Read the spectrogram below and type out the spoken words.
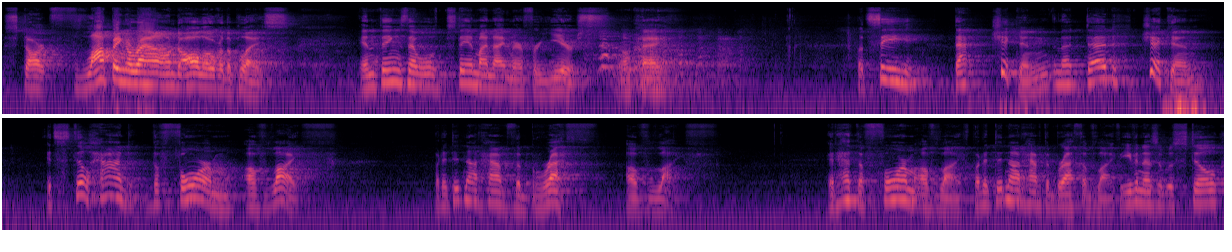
start flopping around all over the place in things that will stay in my nightmare for years, okay? but see, that chicken, that dead chicken, it still had the form of life, but it did not have the breath of life. It had the form of life, but it did not have the breath of life. Even as it was still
